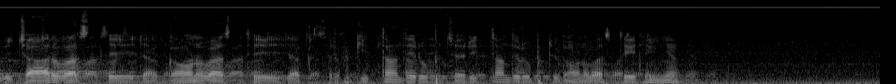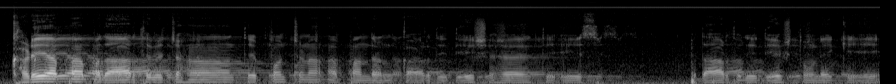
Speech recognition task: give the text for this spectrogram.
ਵਿਚਾਰ ਵਾਸਤੇ ਜਾਂ ਗਾਉਣ ਵਾਸਤੇ ਜਾਂ ਸਿਰਫ ਗੀਤਾਂ ਦੇ ਰੂਪ ਚ, ਰੀਤਾਂ ਦੇ ਰੂਪ ਚ ਗਾਉਣ ਵਾਸਤੇ ਨਹੀਂ ਆ। ਖੜੇ ਆਪਾਂ ਪਦਾਰਥ ਵਿੱਚ ਹਾਂ ਤੇ ਪਹੁੰਚਣਾ ਆਪਾਂ ਨਿਰੰਕਾਰ ਦੇ ਦੇਸ਼ ਹੈ ਤੇ ਇਸ ਪਦਾਰਥ ਦੇ ਦੇਸ਼ ਤੋਂ ਲੈ ਕੇ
